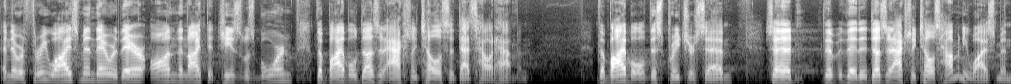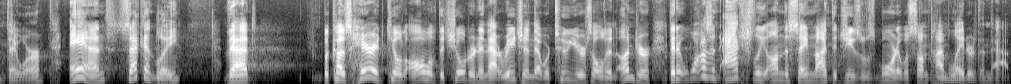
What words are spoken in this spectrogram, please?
and there were three wise men. They were there on the night that Jesus was born. The Bible doesn't actually tell us that that's how it happened. The Bible, this preacher said, said that it doesn't actually tell us how many wise men they were. And secondly, that because Herod killed all of the children in that region that were two years old and under, that it wasn't actually on the same night that Jesus was born, it was sometime later than that.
